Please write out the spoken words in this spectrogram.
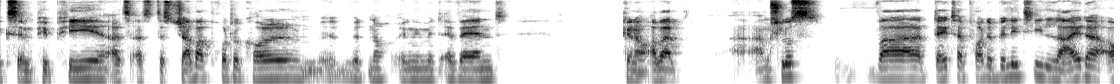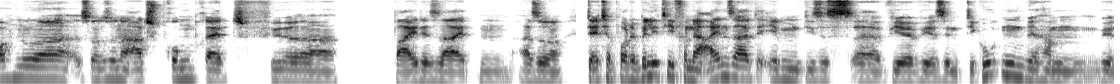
XMPP als, als das Java-Protokoll äh, wird noch irgendwie mit erwähnt. Genau, aber am Schluss war Data Portability leider auch nur so, so eine Art Sprungbrett für beide Seiten. Also Data Portability von der einen Seite eben dieses, äh, wir, wir sind die Guten, wir haben, wir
